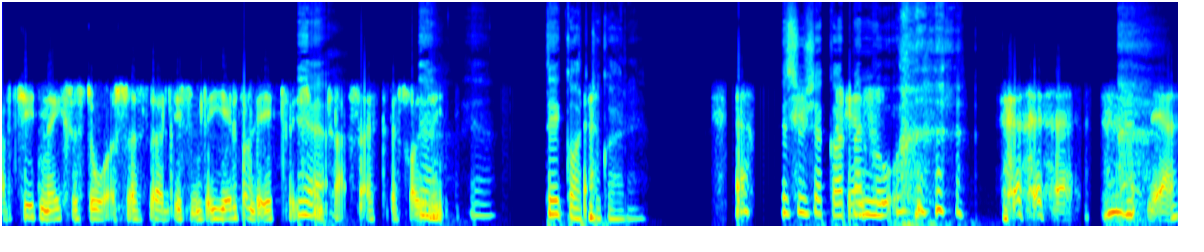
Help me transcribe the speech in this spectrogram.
Appetitten er ikke så stor, så, så ligesom det hjælper lidt, hvis Ja. man tager sig et glas Ja, rødvin. ja. Det er godt, du gør det. Ja. Det synes jeg godt, Skal man må. ja.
